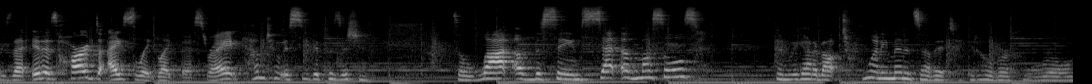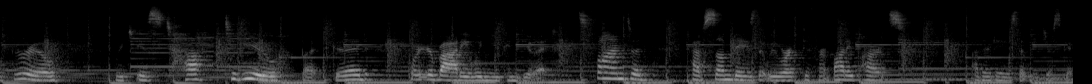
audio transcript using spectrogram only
is that it is hard to isolate like this, right? Come to a seated position. It's a lot of the same set of muscles, and we got about 20 minutes of it. Take it over, roll through, which is tough to do, but good for your body when you can do it. It's fun to have some days that we work different body parts, other days that we just get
